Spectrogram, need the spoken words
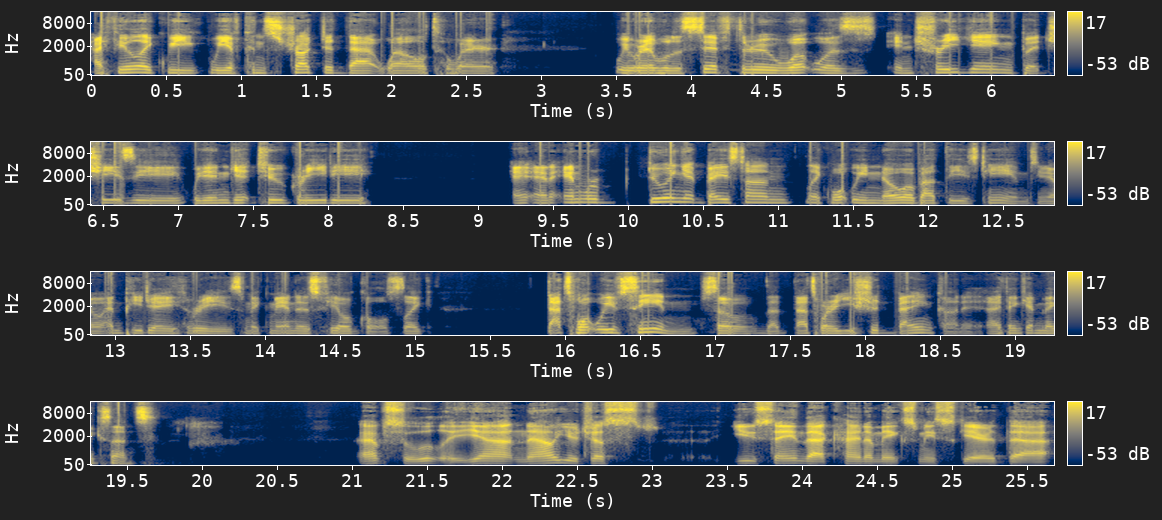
I feel like we we have constructed that well to where we were able to sift through what was intriguing but cheesy. We didn't get too greedy. And, and, we're doing it based on like what we know about these teams, you know, MPJ threes, McManus field goals. Like that's what we've seen. So that that's where you should bank on it. I think it makes sense. Absolutely. Yeah. Now you're just you saying that kind of makes me scared that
